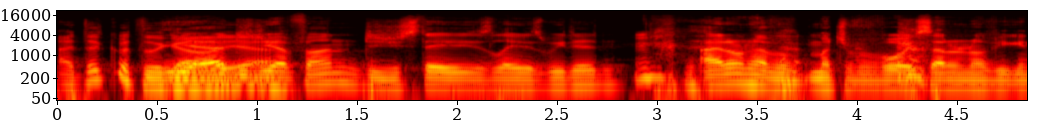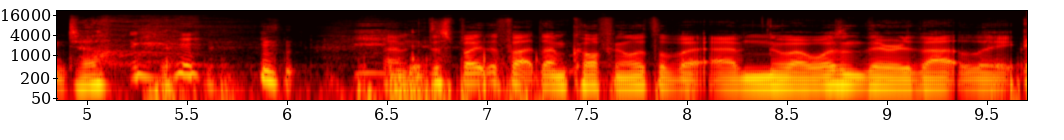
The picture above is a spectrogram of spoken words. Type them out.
I did go to the gala. yeah. gala. Did you have fun? Did you stay as late as we did? I don't have a, much of a voice. I don't know if you can tell. Um, despite the fact that I'm coughing a little bit, um, no, I wasn't there that late.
